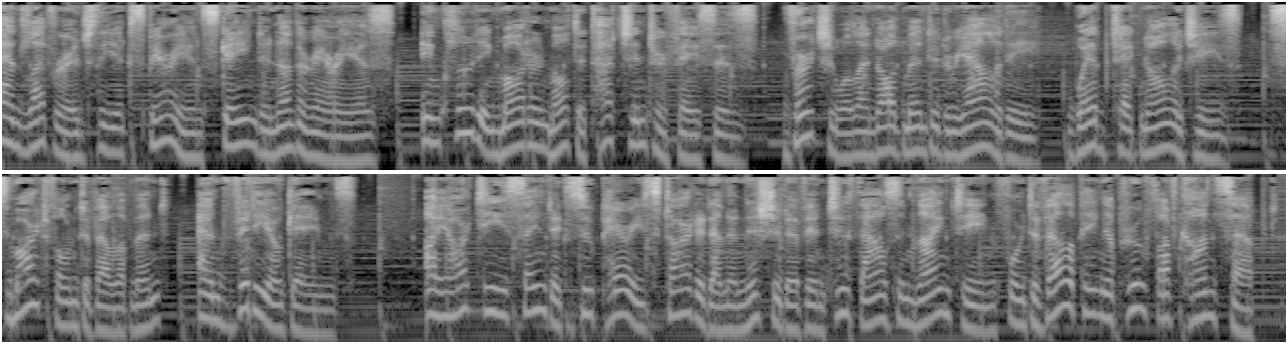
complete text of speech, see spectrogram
And leverage the experience gained in other areas, including modern multi-touch interfaces, virtual and augmented reality, web technologies, smartphone development, and video games. IRT Saint-Exupéry started an initiative in 2019 for developing a proof of concept,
